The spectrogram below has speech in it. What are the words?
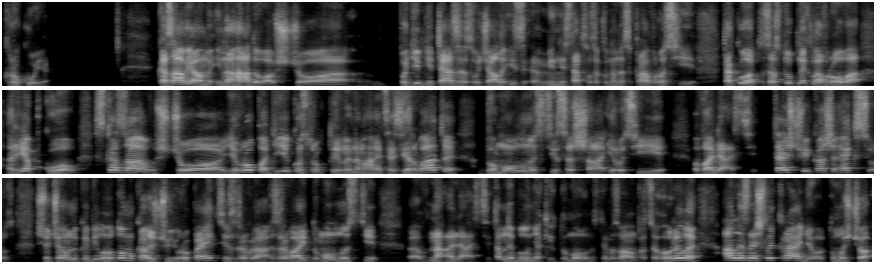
крокує. Казав я вам і нагадував, що подібні тези звучали із е, Міністерства закордонних справ Росії. Так, от заступник Лаврова Рябков сказав, що Європа діє конструктивно і намагається зірвати домовленості США і Росії в Алясці. Те, що і каже Ексіос, що чиновники Білого Дому кажуть, що європейці зрива- зривають домовленості е, на Алясці. Там не було ніяких домовленостей. Ми з вами про це говорили, але знайшли крайнього, тому що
